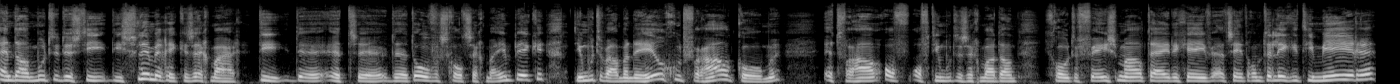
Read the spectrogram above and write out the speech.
En dan moeten dus die, die slimmerikken, zeg maar, die de, het, eh, de, het overschot zeg maar, inpikken, die moeten wel met een heel goed verhaal komen. Het verhaal, of, of die moeten zeg maar dan grote feestmaaltijden geven, et cetera, om te legitimeren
